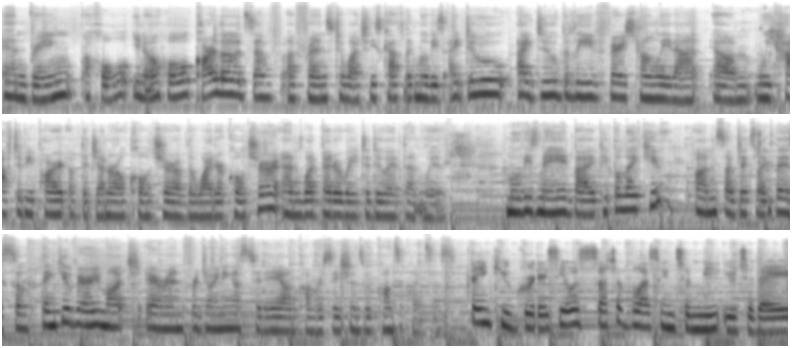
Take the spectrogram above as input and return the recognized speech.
and bring a whole you know whole carloads of, of friends to watch these catholic movies i do i do believe very strongly that um, we have to be part of the general culture of the wider culture and what better way to do it than with movies made by people like you on subjects like this. So thank you very much, Erin, for joining us today on Conversations with Consequences. Thank you, Grace. It was such a blessing to meet you today.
